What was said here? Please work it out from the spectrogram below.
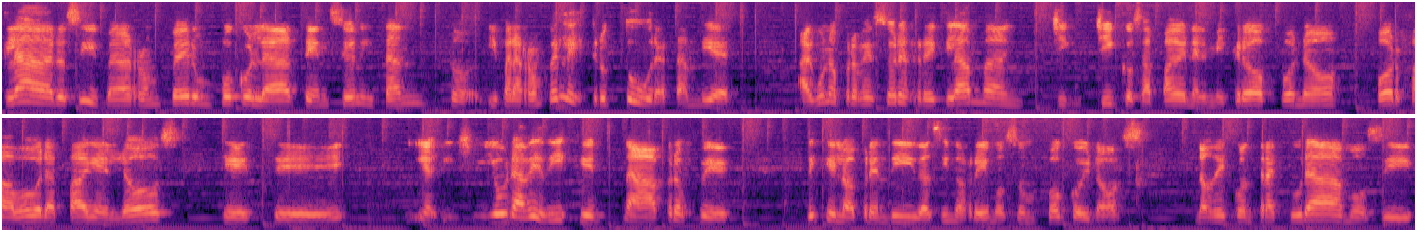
Claro, sí, para romper un poco la tensión y tanto, y para romper la estructura también. Algunos profesores reclaman, chicos, apaguen el micrófono, por favor, apáguenlos. Este, y, yo una vez dije, nah, profe, lo aprendido, así nos reímos un poco y nos, nos descontracturamos y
